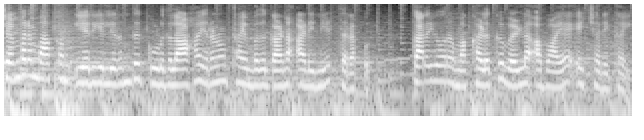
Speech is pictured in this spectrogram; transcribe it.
செம்பரம்பாக்கம் ஏரியிலிருந்து கூடுதலாக இருநூற்றி ஐம்பது கன அடி நீர் திறப்பு. கரையோர மக்களுக்கு வெள்ள அபாய எச்சரிக்கை.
